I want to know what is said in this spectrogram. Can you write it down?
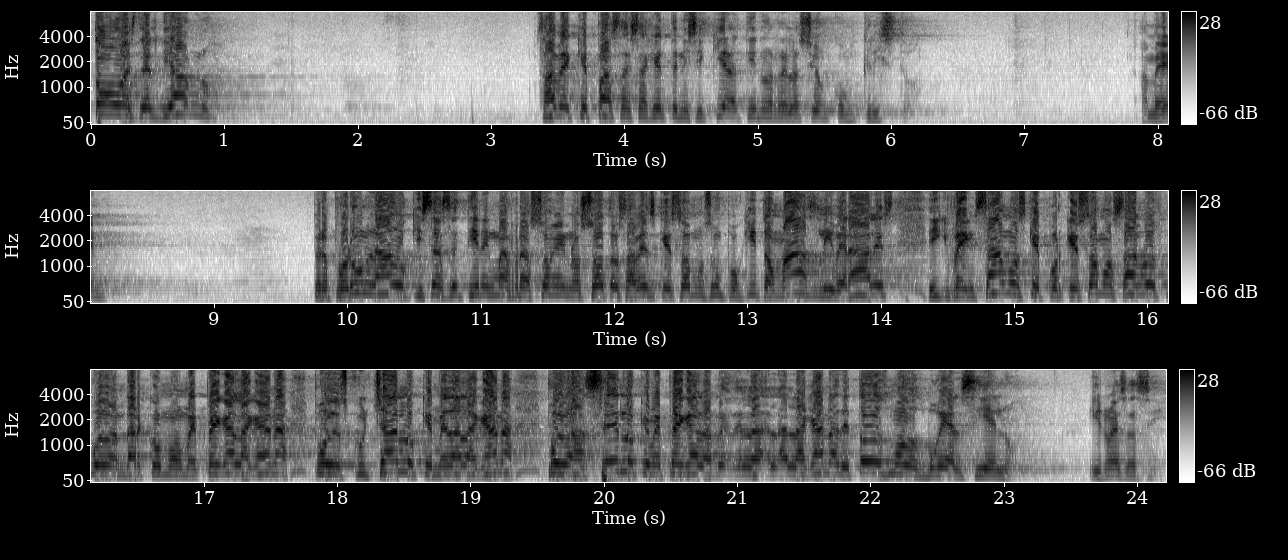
todo es del diablo. ¿Sabe qué pasa? Esa gente ni siquiera tiene una relación con Cristo. Amén. Pero por un lado quizás tienen más razón en nosotros, a veces que somos un poquito más liberales y pensamos que porque somos salvos puedo andar como me pega la gana, puedo escuchar lo que me da la gana, puedo hacer lo que me pega la, la gana, de todos modos voy al cielo. Y no es así.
